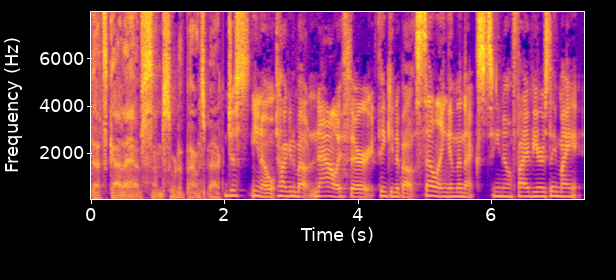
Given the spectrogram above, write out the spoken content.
That's got to have some sort of bounce back. just you know talking about now if they're thinking about selling in the next you know five years they might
